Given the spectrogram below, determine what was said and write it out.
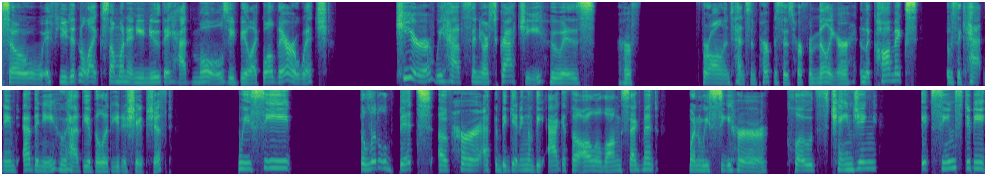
So if you didn't like someone and you knew they had moles, you'd be like, well, they're a witch. Here we have Senor Scratchy, who is her, for all intents and purposes, her familiar. In the comics, it was a cat named Ebony who had the ability to shapeshift. We see the little bit of her at the beginning of the Agatha All Along segment when we see her clothes changing. It seems to be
